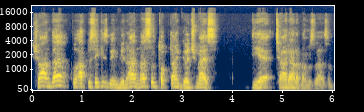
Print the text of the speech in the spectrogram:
Şu anda bu 68 bin bina nasıl toptan göçmez diye çare aramamız lazım.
